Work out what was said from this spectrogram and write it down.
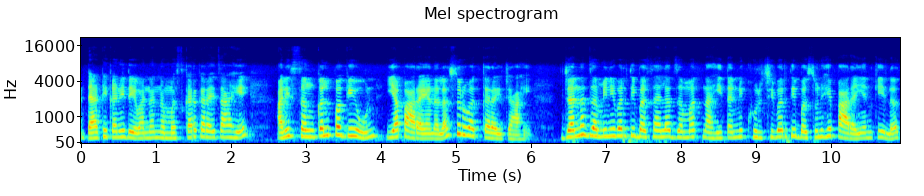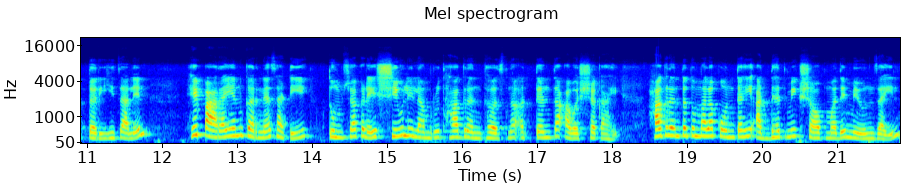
त्या ठिकाणी देवांना नमस्कार करायचा आहे आणि संकल्प घेऊन या पारायणाला सुरुवात करायची आहे. ज्यांना जमिनीवरती बसायला जमत नाही त्यांनी खुर्चीवरती बसून हे पारायण केलं तरीही चालेल. हे पारायण करण्यासाठी तुमच्याकडे शिवलीलामृत हा ग्रंथ असणं अत्यंत आवश्यक आहे. हा ग्रंथ तुम्हाला कोणत्याही आध्यात्मिक शॉपमध्ये मिळून जाईल.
